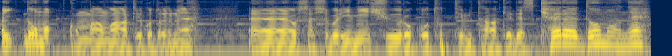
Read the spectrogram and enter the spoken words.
はい、どうも、こんばんは。ということでね、えー、お久しぶりに収録を撮ってみたわけですけれどもね、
